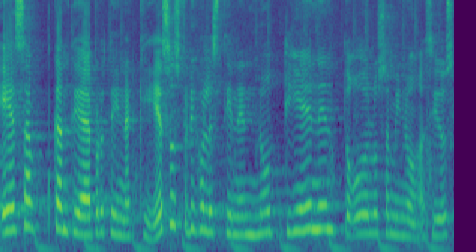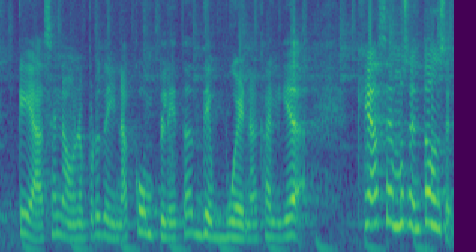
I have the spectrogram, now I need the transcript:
esa cantidad de proteína que esos frijoles tienen no tienen todos los aminoácidos que hacen a una proteína completa de buena calidad. ¿Qué hacemos entonces?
